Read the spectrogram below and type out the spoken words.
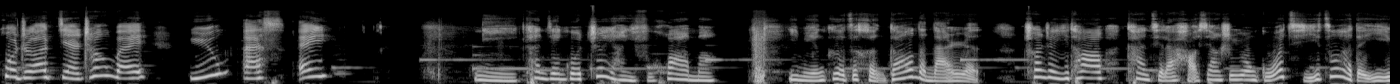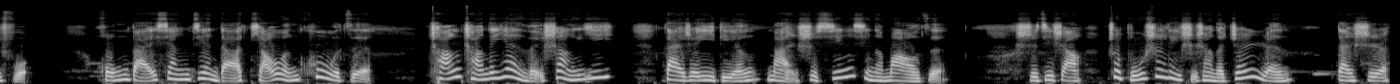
或者简称为 “USA”。你看见过这样一幅画吗？一名个子很高的男人，穿着一套看起来好像是用国旗做的衣服，红白相间的条纹裤子，长长的燕尾上衣，戴着一顶满是星星的帽子。实际上，这不是历史上的真人，但是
